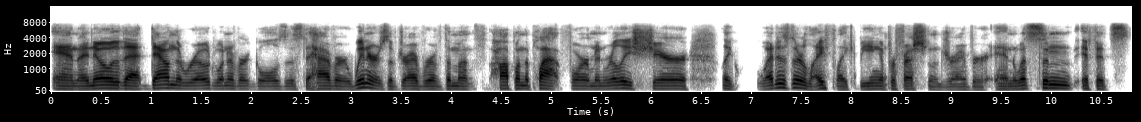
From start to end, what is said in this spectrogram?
And I know that down the road, one of our goals is to have our winners of Driver of the Month hop on the platform and really share like what is their life like being a professional driver and what's some if it's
